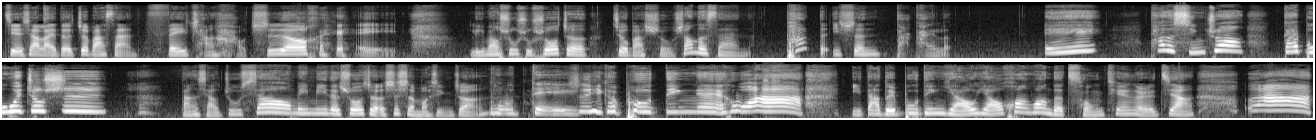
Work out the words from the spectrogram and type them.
接下来的这把伞非常好吃哦，嘿嘿嘿。狸猫叔叔说着，就把手上的伞啪的一声打开了。诶，它的形状该不会就是……当小猪笑眯眯的说着是什么形状？布丁是一个布丁哎，哇！一大堆布丁摇摇晃晃的从天而降，哇！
